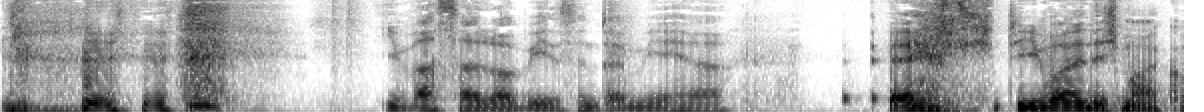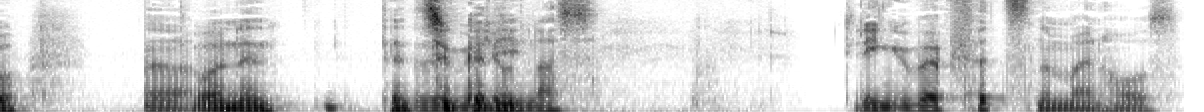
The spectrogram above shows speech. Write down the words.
die Wasserlobby ist hinter mir her. Die wollen dich, Marco. Ja. Die wollen den, den Zuckerli. nass. Die liegen über Pfützen in mein Haus.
